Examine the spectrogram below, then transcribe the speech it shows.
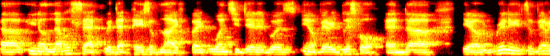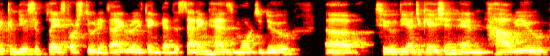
uh, you know, level set with that pace of life. But once you did, it was you know very blissful, and uh, you know, really it's a very conducive place for students. I really think that the setting has more to do uh, to the education and how you,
